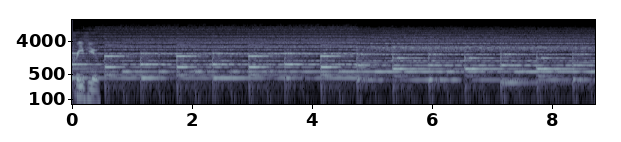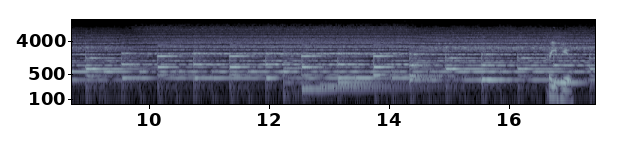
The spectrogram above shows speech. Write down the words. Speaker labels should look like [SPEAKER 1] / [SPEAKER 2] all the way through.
[SPEAKER 1] Preview. Preview.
